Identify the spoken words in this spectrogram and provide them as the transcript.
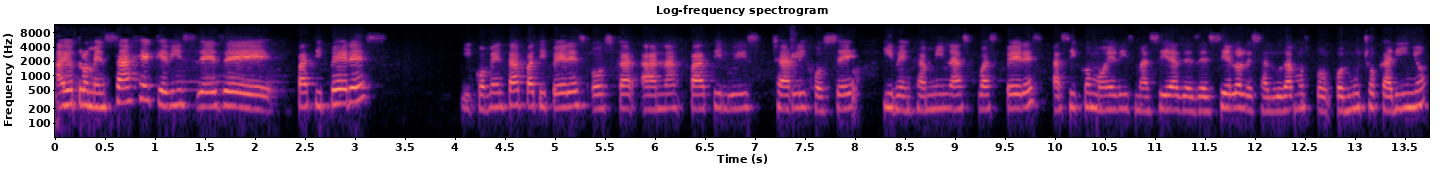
Hay otro mensaje que dice, es de Patti Pérez, y comenta Pati Pérez, Oscar, Ana, Pati, Luis, Charlie, José y Benjamín Ascuas Pérez, así como Edis Macías desde el cielo, les saludamos con mucho cariño.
